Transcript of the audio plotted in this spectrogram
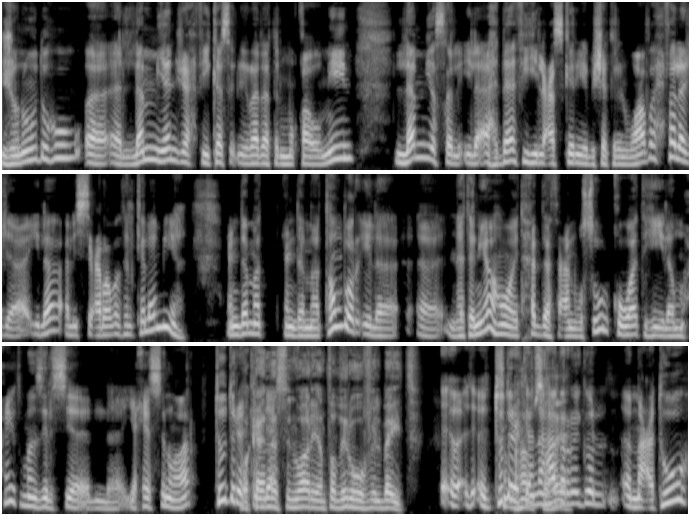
جنوده، لم ينجح في كسر اراده المقاومين، لم يصل إلى أهدافه العسكرية بشكل واضح فلجأ إلى الاستعراضات الكلامية. عندما عندما تنظر إلى نتنياهو يتحدث عن وصول قواته إلى محيط منزل يحيى السنوار تدرك وكان السنوار ينتظره في البيت تدرك أن صحيح. هذا الرجل معتوه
